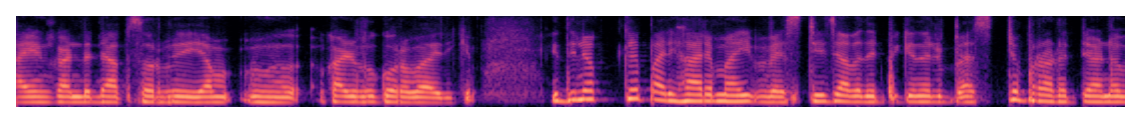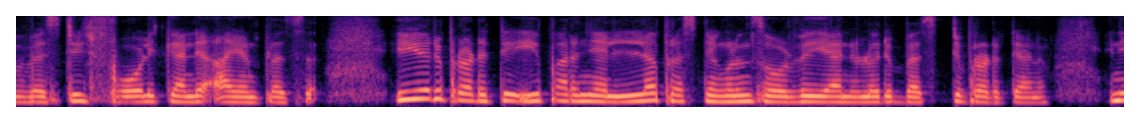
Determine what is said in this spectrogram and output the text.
അയൺ കണ്ടന്റ് അബ്സോർബ് ചെയ്യാൻ കഴിവ് കുറവായിരിക്കും. ഇതിനൊക്കെ പരിഹാരമായി വെസ്റ്റീജ് അവതരിപ്പിക്കുന്ന ഒരു ബെസ്റ്റ് പ്രോഡക്റ്റ് ആണ് Vestige folic and iron plus ഈ ഒരു പ്രോഡക്റ്റ് ഈ പറഞ്ഞ എല്ലാ പ്രശ്നങ്ങളും സോൾവ് ചെയ്യാനുള്ള ഒരു ബെസ്റ്റ് പ്രോഡക്റ്റ് ആണ്. ഇനി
